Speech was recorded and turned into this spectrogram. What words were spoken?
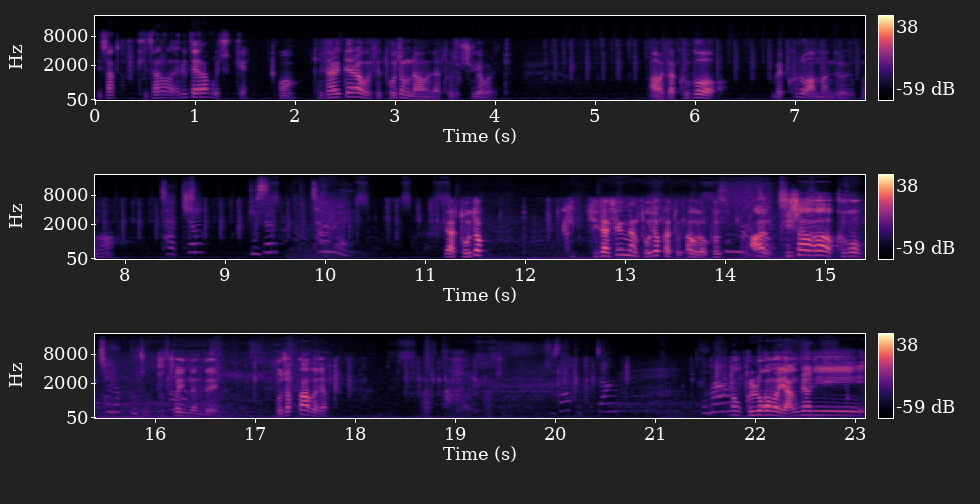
기사 기사랑 1대1 하고 있을게. 어 기사 1대라고 있어. 도적 나오면 나 도적 죽여버릴게. 아 나 그거 매크로 안 만들어줬구나. 자축. 비습. 참회. 야 도적 기, 기사 실명 도적 같은. 아그 신망. 아 기사가 그거 체력 부족. 붙어 있는데 도적 가 그냥. 기사 극장. 그만. 형 글로 가면 양변이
